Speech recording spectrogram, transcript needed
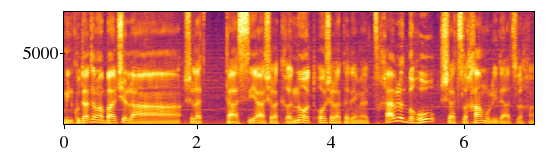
מנקודת המבט של, ה, של התעשייה, של הקרנות או של האקדמיה, חייב להיות ברור שהצלחה מולידה הצלחה.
